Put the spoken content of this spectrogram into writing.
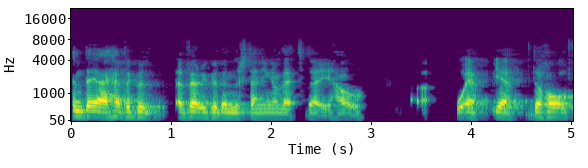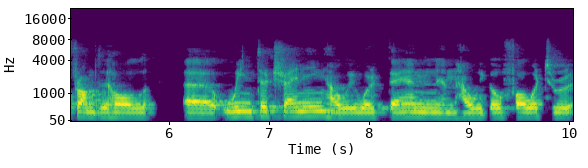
and there I have a good, a very good understanding of that today. How, uh, well, yeah, the whole from the whole uh, winter training, how we work then, and how we go forward to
